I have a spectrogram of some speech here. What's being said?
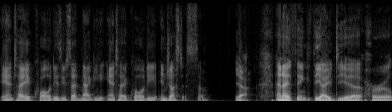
anti-equality, as you said, Maggie, anti-equality, injustice. So. Yeah. And I think the idea, her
